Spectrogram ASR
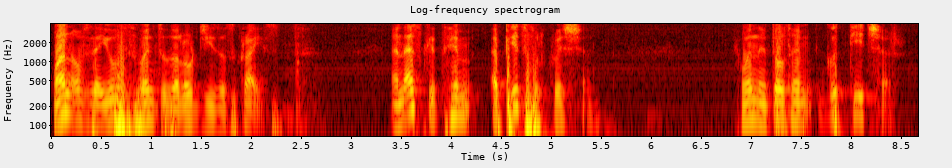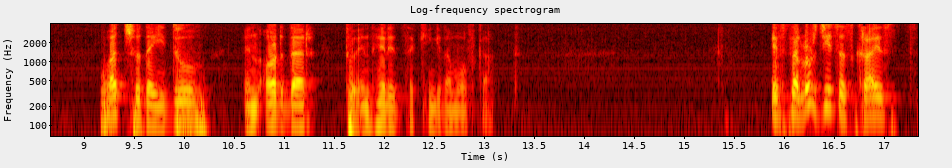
One of the youth went to the Lord Jesus Christ and asked him a beautiful question. When he told him, Good teacher, what should I do in order to inherit the kingdom of God? If the Lord Jesus Christ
